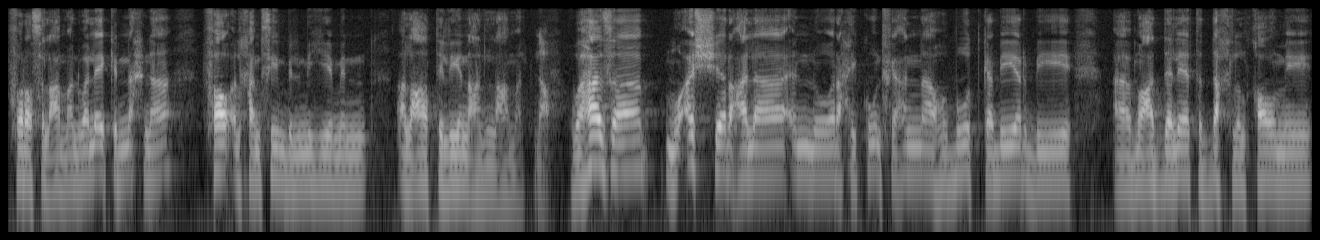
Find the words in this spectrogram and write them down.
فرص العمل ولكن نحن فوق الخمسين بالمية من العاطلين عن العمل. نعم. وهذا مؤشر على أنه رح يكون في عنا هبوط كبير بمعدلات الدخل القومي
